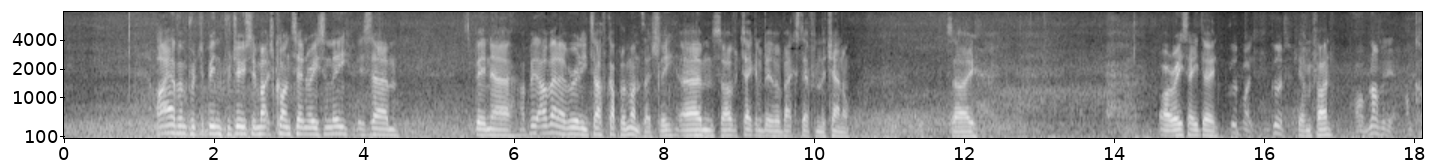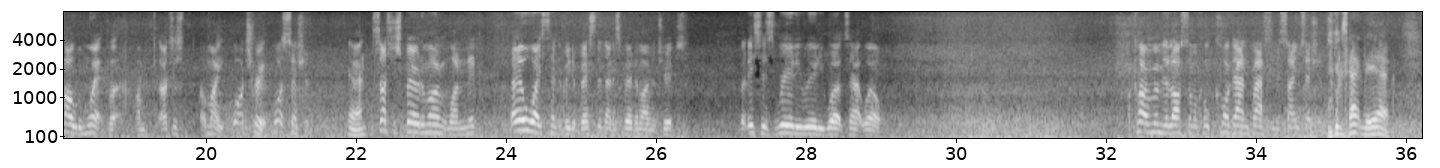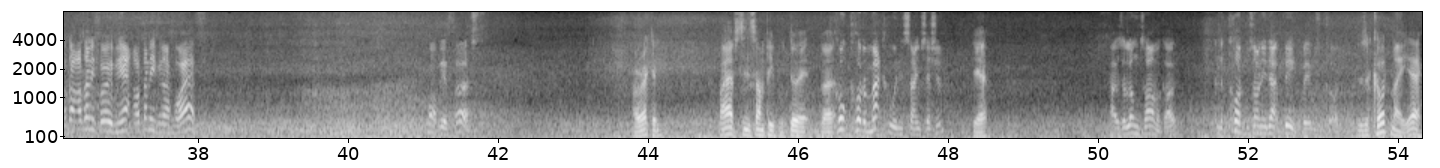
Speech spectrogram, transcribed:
I haven't pro been producing much content recently. It's um, it's been, uh, I've been I've had a really tough couple of months actually. Um, so I've taken a bit of a back step from the channel. So, all right, Rhys, how you doing? Good, mate. Good. You having fun? Oh, I'm loving it. I'm cold and wet, but I'm. I just, oh, mate, what a trip! What a session! Yeah, man. Such a spur of the moment one. They, they always tend to be the best, don't they? The spur of the moment trips. But this has really, really worked out well. I can't remember the last time I caught cod and bass in the same session. exactly, yeah. I don't, I don't even, I don't even know if I have. Might be a first. I reckon. I have seen some people do it, I but caught cod and mackerel in the same session. yeah, That was a long time ago. And the cod was only that big, but it was a cod. it was a cod, mate. Yeah,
